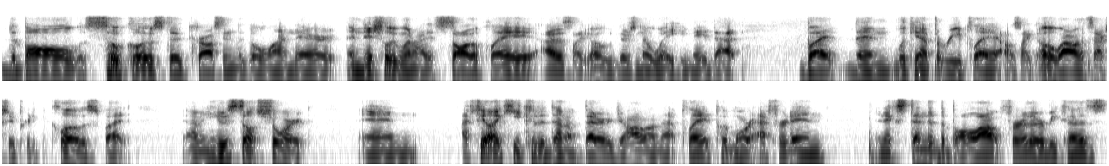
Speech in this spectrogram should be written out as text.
the ball was so close to crossing the goal line there. Initially, when I saw the play, I was like, oh, there's no way he made that. But then looking at the replay, I was like, oh, wow, it's actually pretty close. But I mean, he was still short. And I feel like he could have done a better job on that play, put more effort in and extended the ball out further because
